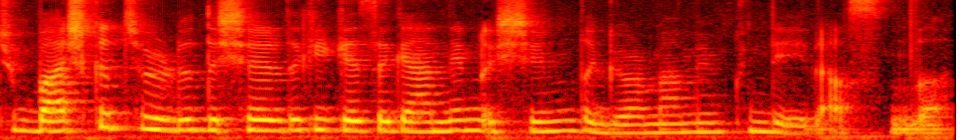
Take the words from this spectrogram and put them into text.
Çünkü başka türlü dışarıdaki gezegenlerin ışığını da görmen mümkün değil aslında.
